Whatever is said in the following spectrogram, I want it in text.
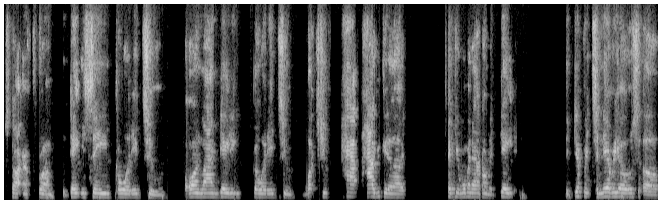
starting from the dating scene, going into online dating, going into what you how how you can uh, take your woman out on a date, the different scenarios of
